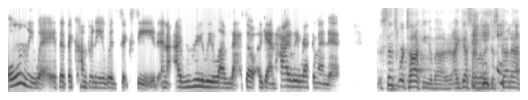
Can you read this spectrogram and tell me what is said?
only way that the company would succeed. And I really love that. So again, highly recommend it. Since we're talking about it, I guess I really just kind of,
